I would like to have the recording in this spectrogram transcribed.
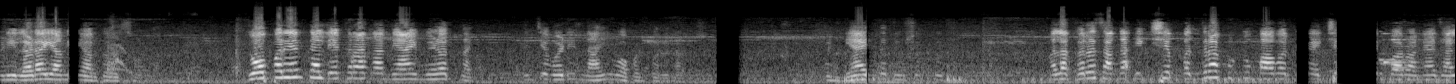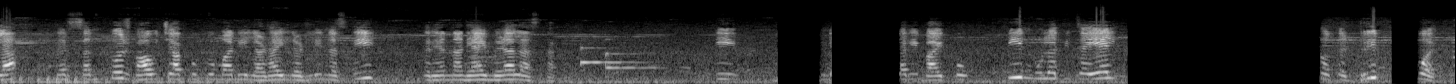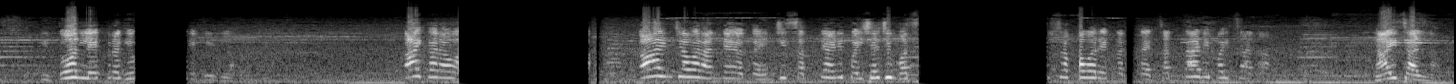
पण ही लढाई आम्ही अर्धवट सोडणार. जोपर्यंत त्या लेकरांना न्याय मिळत नाही त्यांचे वडील नाही हो आपण परत आणू शकतो पण न्याय तर देऊ शकतो. मला खरं सांगा एकशे पंधरा कुटुंबावर एकशे कुटुंबावर अन्याय झाला तर संतोष भाऊच्या कुटुंबाने लढाई लढली नसती तर यांना न्याय मिळाला असता की बायको तीन मुलं तिचं येईल. होतं ड्रिपवर ती दोन लेकरं घेऊन बीडला. काय करावं? का यांच्यावर अन्याय होतो? यांची सत्य आणि पैशाची मस्तावर एकत्र करतायत सत्ता आणि पैसा ना. नाही चालणार.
